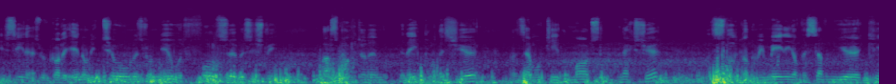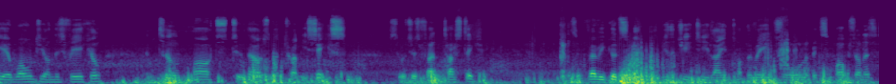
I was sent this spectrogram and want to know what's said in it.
you've seen it as we've got it in. Only two owners from new with full service history. Last one done in, in April this year, and it's MOT in March next year. It's still got the remaining of the seven year Kia warranty on this vehicle until March 2026, so which is fantastic. It's a very good spec, will be the GT line, top of the range, so all the bits and bobs on it,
